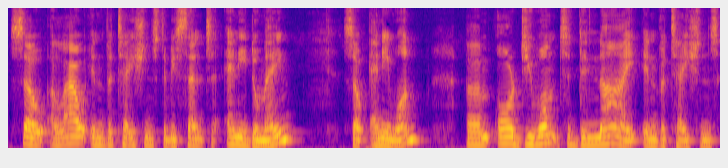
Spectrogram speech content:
So allow invitations to be sent to any domain, so anyone. Um, or do you want to deny invitations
